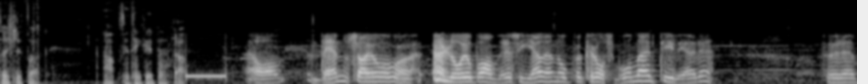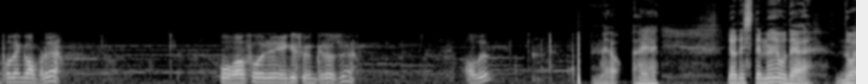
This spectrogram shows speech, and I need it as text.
Tenk litt på det. Ja, så jeg tenker litt på det. Ja, den sa jo, lå jo på andre sida, den oppe ved Krossmoen der tidligere. Før, eh, på den gamle. Overfor Egersundkrysset. Ha det. Ja, hei, hei. Ja, det stemmer jo det. Nå,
